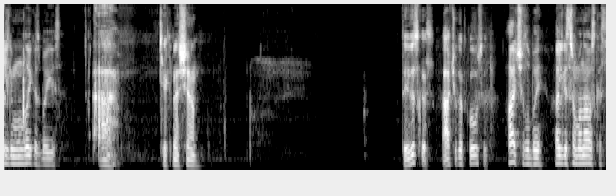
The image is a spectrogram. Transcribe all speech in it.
Algi, mums laikas baigėsi. A, kiek mes čia. Tai viskas. Ačiū, kad klausėt. Ačiū labai. Algis Ramanauskas.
